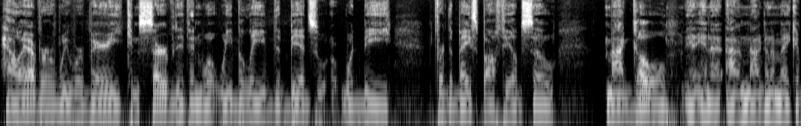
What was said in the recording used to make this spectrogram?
However, we were very conservative in what we believed the bids w- would be for the baseball field. So, my goal, and, and I, am not going to make a,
